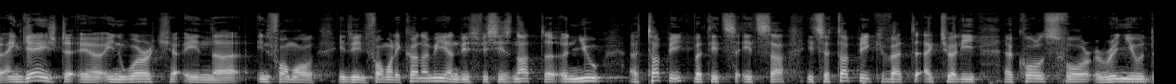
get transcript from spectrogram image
engaged uh, in work in uh, informal in the informal economy, and this, this is not a new topic, but it's it's it's a topic that actually calls for renewed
